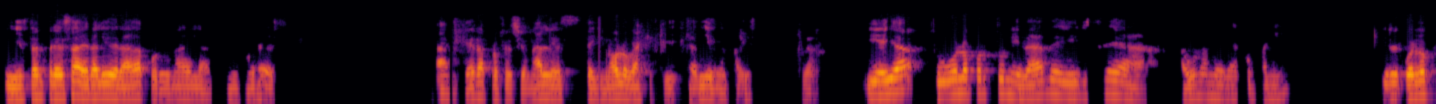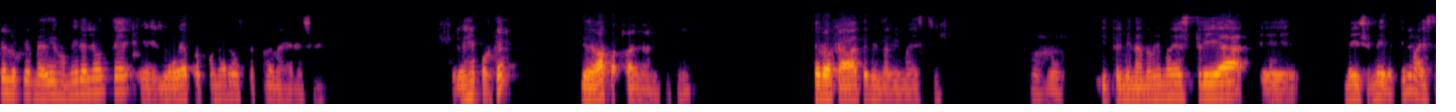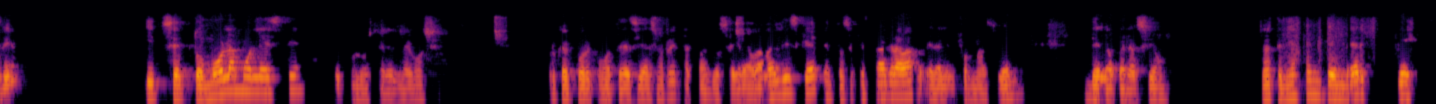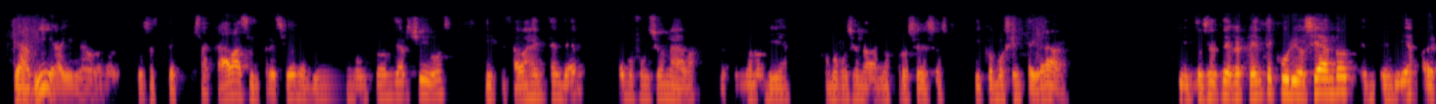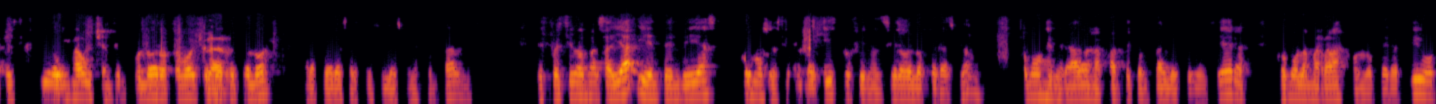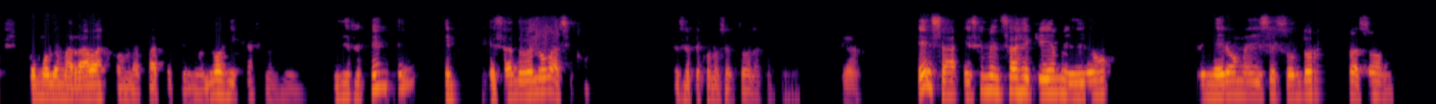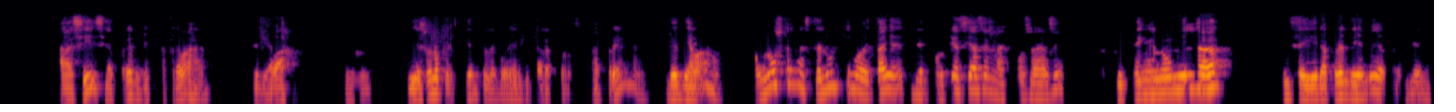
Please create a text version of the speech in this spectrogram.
y esta empresa era liderada por una de las mejores banqueras profesionales, tecnólogas que- que había en el país. Claro. Y ella tuvo la oportunidad de irse a, a una mega compañía. Y recuerdo que lo que me dijo, mire, Leonte, eh, le voy a proponer a usted para la gerencia. Y le dije, ¿por qué? Yo llevaba cuatro años en la compañía. Pero acaba de terminar mi maestría. Ajá. Y terminando mi maestría, eh, me dice, mire, ¿tiene maestría? y se tomó la molestia de conocer el negocio. Porque, por, como te decía hace ahorita, cuando se grababa el disquete, entonces que estaba grabando era la información de la operación. Entonces tenías que entender qué, qué había ahí grabado. Entonces te sacabas impresiones de un montón de archivos y empezabas a entender cómo funcionaba la tecnología, cómo funcionaban los procesos y cómo se integraban. Y entonces de repente curioseando, entendías para qué existía un voucher de un color, otro voucher de Claro. otro color, para poder hacer conciliaciones contables. Después te ibas más allá y entendías cómo se hacía el registro financiero de la operación, cómo generabas la parte contable financiera, cómo lo amarrabas con lo operativo, cómo lo amarrabas con la parte tecnológica. Y de repente, empezando de lo básico, empezaste a conocer toda la compañía. Claro. Esa, ese mensaje que ella me dio, primero me dice, son dos razones. Así se aprende a trabajar desde abajo. Ujú. Y eso es lo que siempre les voy a invitar a todos. Aprendan desde abajo. Conozcan hasta el último detalle de por qué se hacen las cosas así. Y tengan la humildad y seguir aprendiendo y aprendiendo.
